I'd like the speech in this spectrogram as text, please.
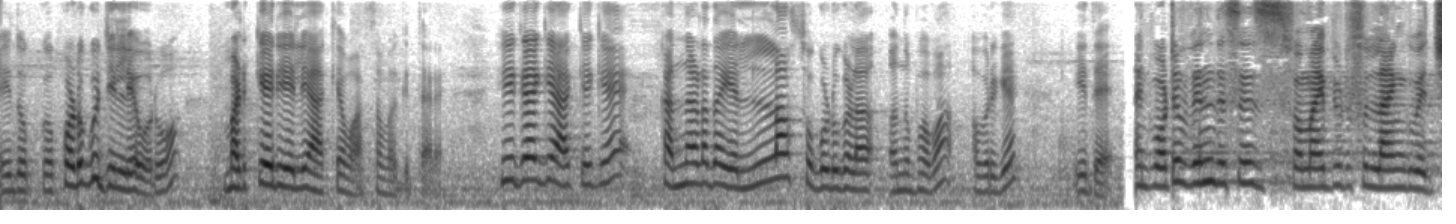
ಇದು ಕೊ- ಕೊಡಗು ಜಿಲ್ಲೆಯವರು ಮಡಿಕೇರಿಯಲ್ಲಿ ಆಕೆ ವಾಸವಾಗಿದ್ದಾರೆ. ಹೀಗಾಗಿ ಆಕೆಗೆ ಕನ್ನಡದ ಎಲ್ಲ ಸೊಗಡುಗಳ ಅನುಭವ ಅವರಿಗೆ ಇದೆ. And what a win this is for my beautiful language.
